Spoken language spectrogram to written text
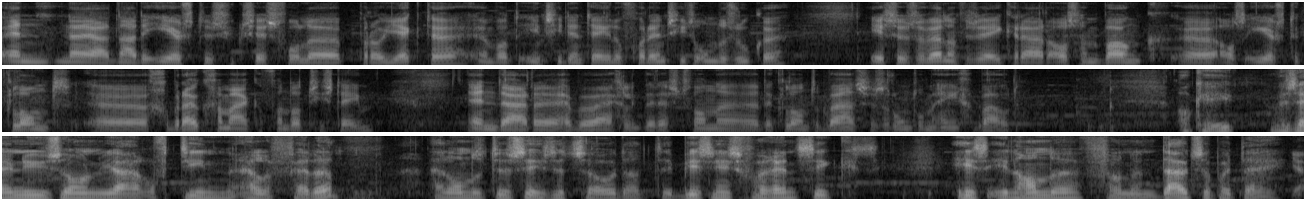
En nou ja, na de eerste succesvolle projecten en wat incidentele forensisch onderzoeken, is er zowel een verzekeraar als een bank uh, als eerste klant uh, gebruik gaan maken van dat systeem. En daar hebben we eigenlijk de rest van de klantenbasis rondomheen gebouwd. Oké, okay, we zijn nu zo'n jaar of 10, 11 verder. En ondertussen is het zo dat de Business Forensics is in handen van een Duitse partij. Ja.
